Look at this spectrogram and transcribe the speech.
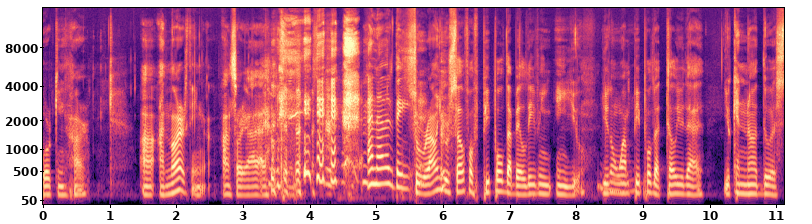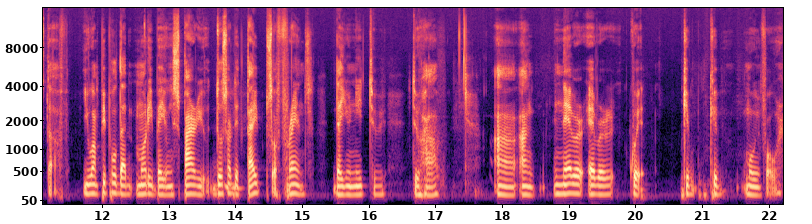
working hard. Uh, another thing, I'm sorry, I, I Another thing. surround yourself of people that believe in, in you. You don't want people that tell you that you cannot do stuff. You want people that motivate you, inspire you. Those are the types of friends that you need to to have, uh, and never ever quit. Keep keep moving forward.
